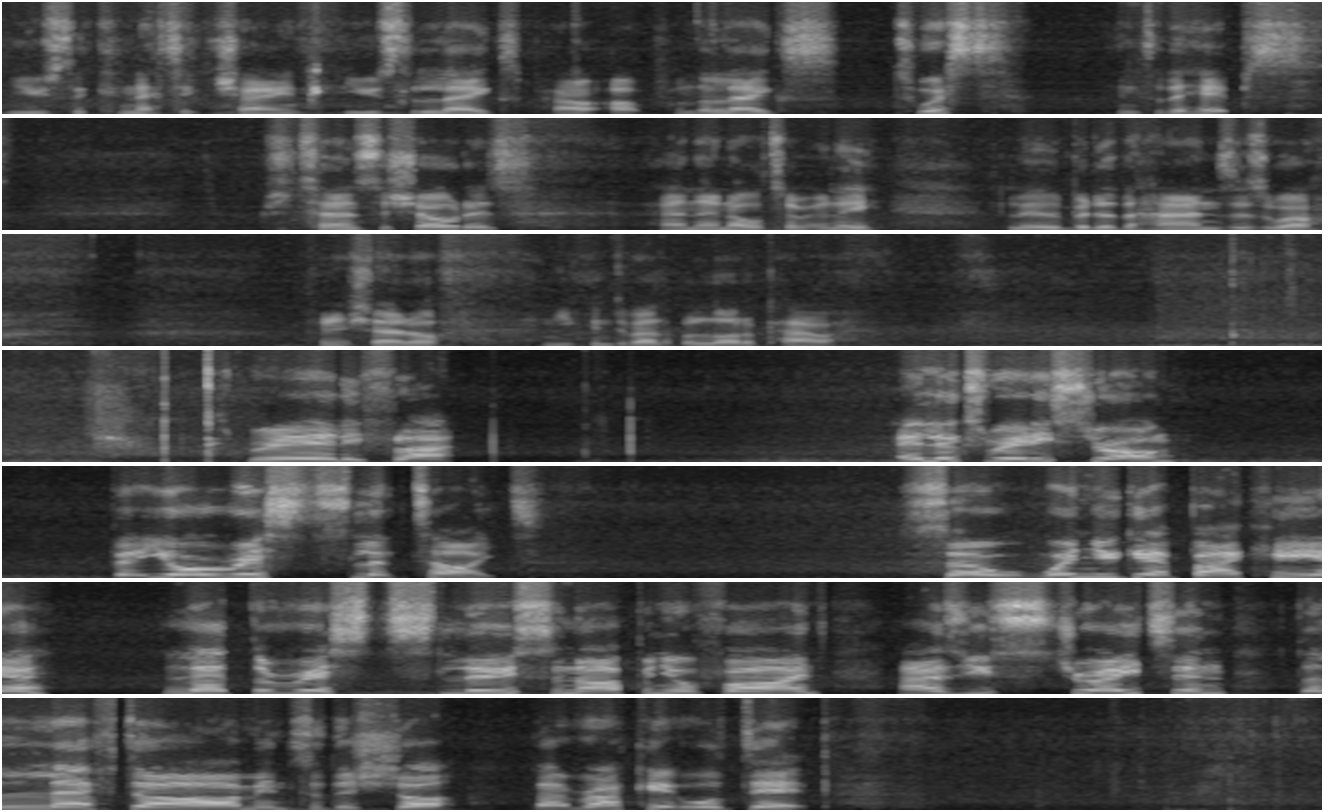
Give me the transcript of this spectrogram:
use the kinetic chain. Use the legs, power up from the legs, twist into the hips, which turns the shoulders, and then ultimately a little bit of the hands as well. Finish that off, and you can develop a lot of power. It's really flat. It looks really strong, but your wrists look tight. So when you get back here, let the wrists loosen up and you'll find as you straighten the left arm into the shot, that racket will dip.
